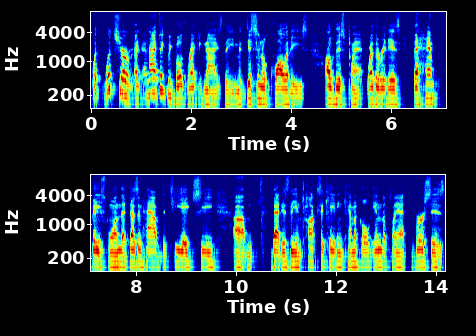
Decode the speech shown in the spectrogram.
What what's your and I think we both recognize the medicinal qualities of this plant, whether it is the hemp-based one that doesn't have the THC um, that is the intoxicating chemical in the plant versus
